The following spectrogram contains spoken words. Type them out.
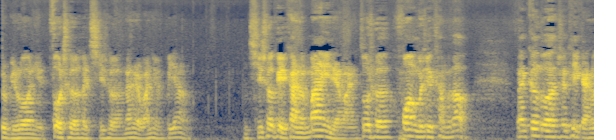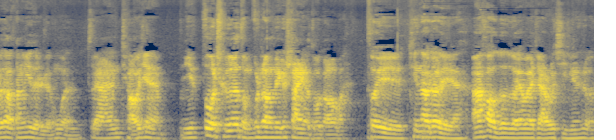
就比如说你坐车和骑车，那是完全不一样的。你骑车可以看得慢一点嘛，你坐车晃过去看不到。但更多的是可以感受到当地的人文、自然条件。你坐车总不知道那个山有多高吧？所以听到这里，安浩哥哥要不要加入骑行社？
